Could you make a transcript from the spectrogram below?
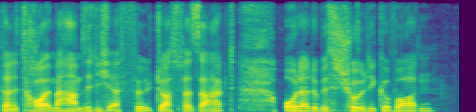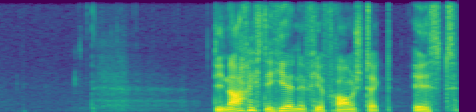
Deine Träume haben sich nicht erfüllt, du hast versagt oder du bist schuldig geworden. Die Nachricht, die hier in den vier Frauen steckt, ist,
